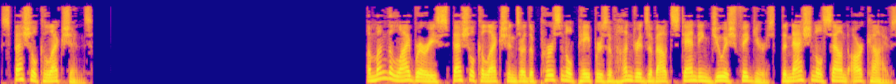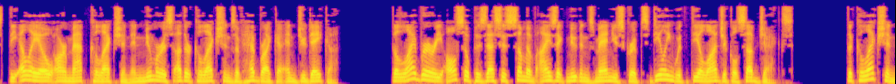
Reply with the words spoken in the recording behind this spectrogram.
Special collections Among the library's special collections are the personal papers of hundreds of outstanding Jewish figures, the National Sound Archives, the LAOR map collection and numerous other collections of Hebraica and Judaica. The library also possesses some of Isaac Newton's manuscripts dealing with theological subjects. The collection,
